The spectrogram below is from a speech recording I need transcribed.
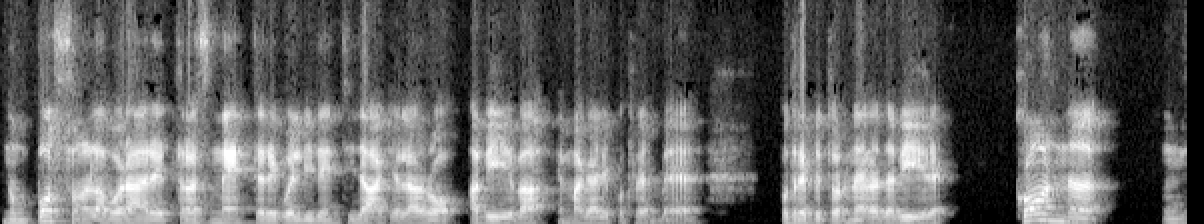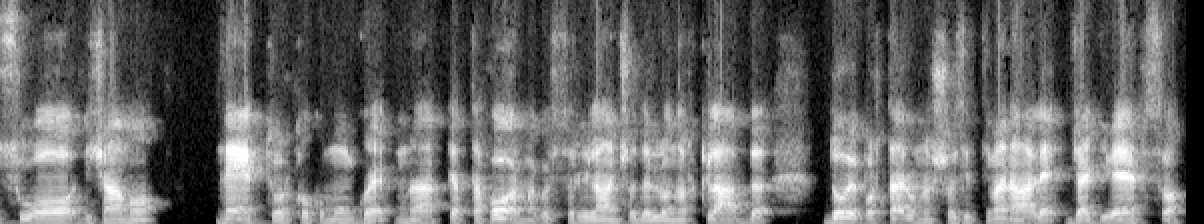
non possono lavorare e trasmettere quell'identità che la RAW aveva e magari potrebbe, potrebbe tornare ad avere. Con un suo, diciamo, network o comunque una piattaforma, questo rilancio dell'Honor Club, dove portare uno show settimanale già è diverso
